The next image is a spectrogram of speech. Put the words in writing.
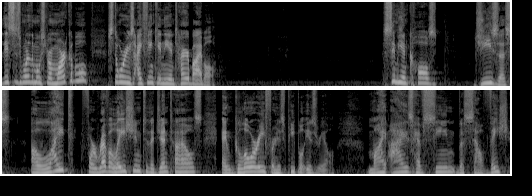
this is one of the most remarkable stories I think in the entire Bible. Simeon calls Jesus a light for revelation to the Gentiles and glory for his people Israel. My eyes have seen the salvation.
